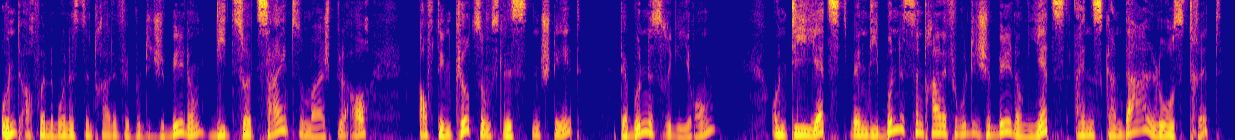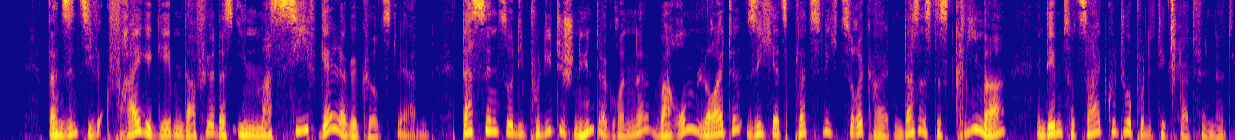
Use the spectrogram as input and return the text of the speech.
und auch von der Bundeszentrale für politische Bildung, die zurzeit zum Beispiel auch auf den Kürzungslisten steht der Bundesregierung und die jetzt, wenn die Bundeszentrale für politische Bildung jetzt einen Skandal lostritt, dann sind sie freigegeben dafür, dass ihnen massiv Gelder gekürzt werden. Das sind so die politischen Hintergründe, warum Leute sich jetzt plötzlich zurückhalten. Das ist das Klima, in dem zurzeit Kulturpolitik stattfindet.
